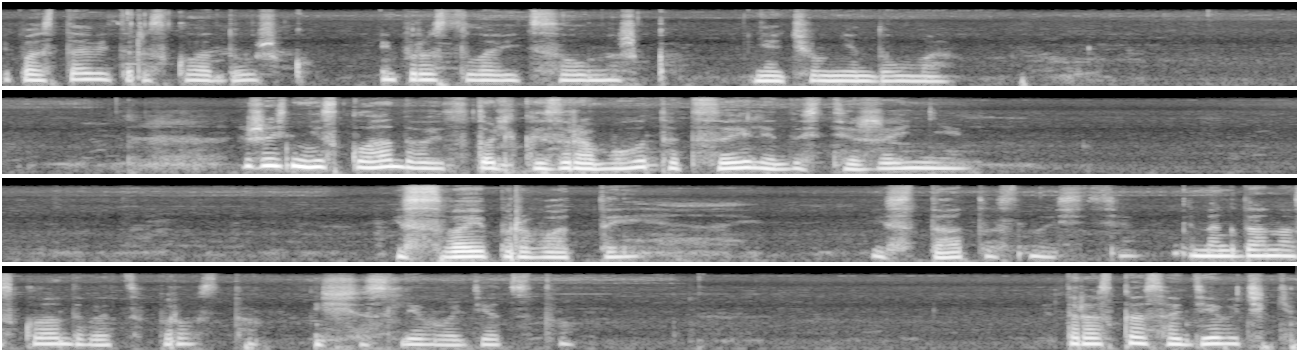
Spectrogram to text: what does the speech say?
и поставить раскладушку, и просто ловить солнышко, ни о чем не думая. Жизнь не складывается только из работы, целей, достижений, из своей правоты, из статусности. Иногда она складывается просто из счастливого детства. Это рассказ о девочке,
